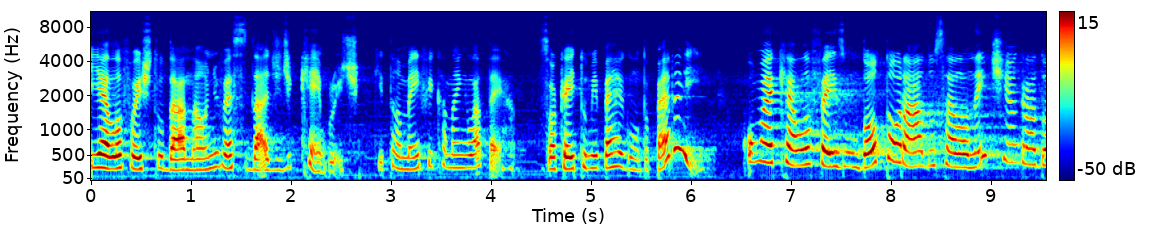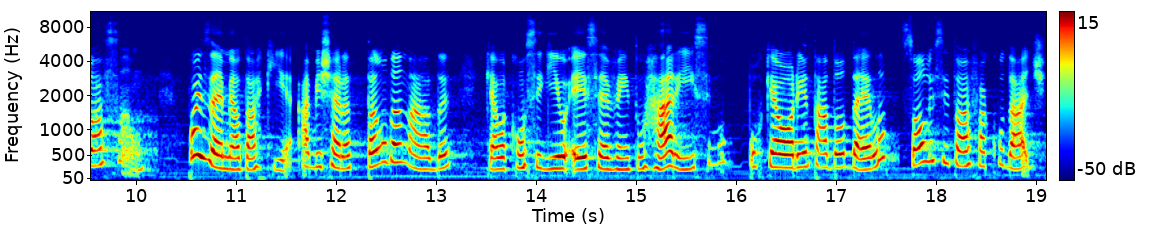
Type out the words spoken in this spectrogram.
E ela foi estudar na Universidade de Cambridge, que também fica na Inglaterra. Só que aí tu me pergunta, peraí, como é que ela fez um doutorado se ela nem tinha graduação? Pois é, minha autarquia, a bicha era tão danada que ela conseguiu esse evento raríssimo porque o orientador dela solicitou à faculdade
